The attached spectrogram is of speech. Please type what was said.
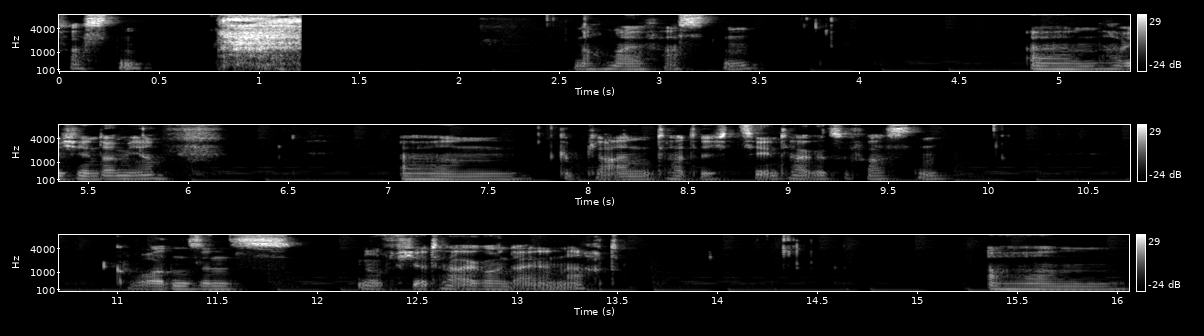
Fasten. Nochmal Fasten. Ähm, Habe ich hinter mir. Ähm, geplant hatte ich 10 Tage zu fasten. Geworden sind es nur 4 Tage und eine Nacht. Ähm,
